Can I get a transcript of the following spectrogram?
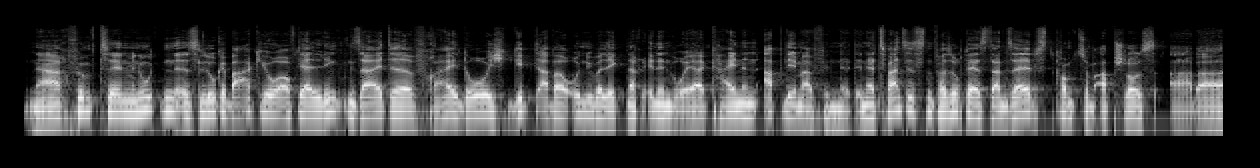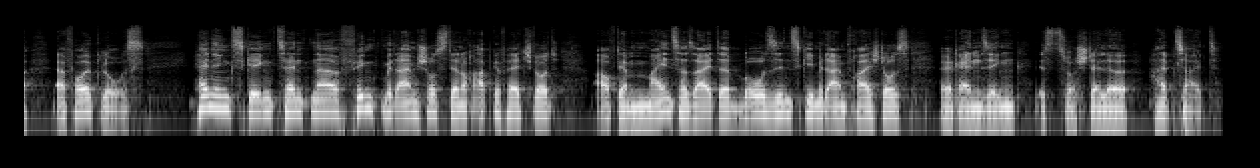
Nach 15 Minuten ist Luke Bacchio auf der linken Seite frei durch, gibt aber unüberlegt nach innen, wo er keinen Abnehmer findet. In der 20. versucht er es dann selbst, kommt zum Abschluss, aber erfolglos. Hennings gegen Zentner, Fink mit einem Schuss, der noch abgefälscht wird. Auf der Mainzer Seite Brosinski mit einem Freistoß. Rensing ist zur Stelle Halbzeit.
